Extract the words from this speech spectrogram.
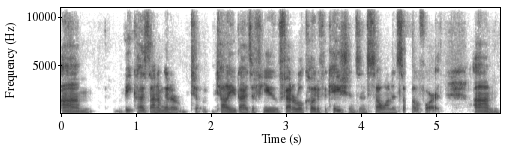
Um, because and I'm going to tell you guys a few federal codifications and so on and so forth. Um,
